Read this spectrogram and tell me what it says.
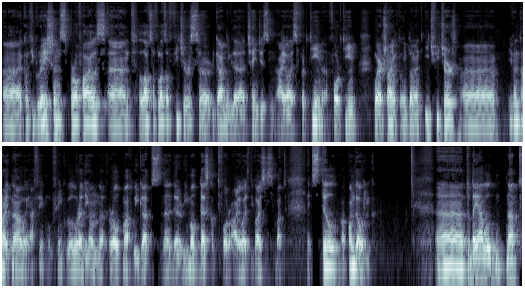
uh, configurations, profiles, and lots of lots of features uh, regarding the changes in iOS 13, 14. We are trying to implement each feature. Uh, even right now, I think, I think we're already on the roadmap. We got the remote desktop for iOS devices, but it's still ongoing. Uh, today, I will not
